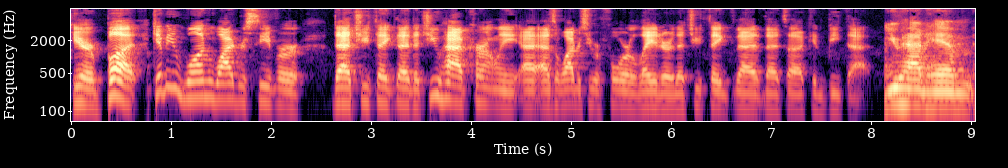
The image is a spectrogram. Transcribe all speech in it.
here, but give me one wide receiver that you think that, that you have currently as a wide receiver four later that you think that that uh, can beat that? You had him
